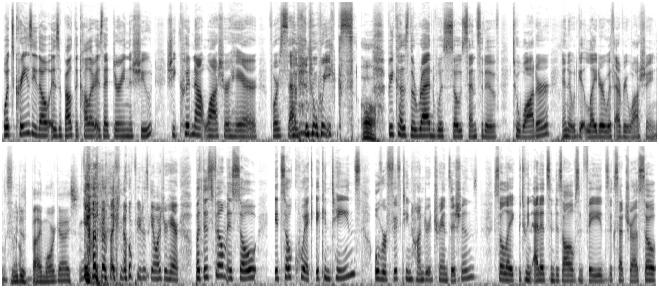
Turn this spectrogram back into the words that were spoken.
What's crazy though is about the color is that during the shoot, she could not wash her hair for 7 weeks Oh, because the red was so sensitive to water and it would get lighter with every washing. So. can we just buy more, guys? Yeah, they're like, nope, you just can't wash your hair. But this film is so it's so quick. It contains over fifteen hundred transitions. So like between edits and dissolves and fades, etc. So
